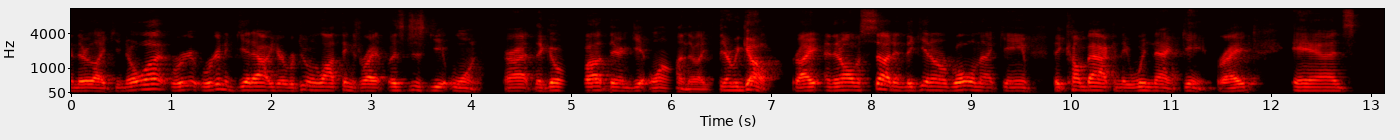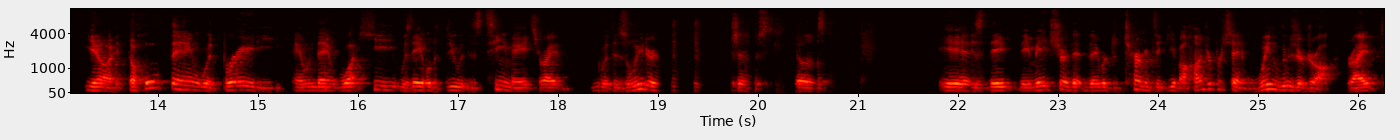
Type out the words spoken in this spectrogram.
And they're like, you know what? We're, we're going to get out here. We're doing a lot of things right. Let's just get one. All right. They go out there and get one. They're like, there we go. Right. And then all of a sudden they get on a roll in that game. They come back and they win that game. Right. And you know, the whole thing with Brady and then what he was able to do with his teammates, right, with his leadership skills, is they they made sure that they were determined to give 100% win, lose, or draw, right?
